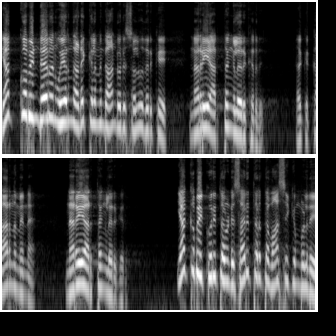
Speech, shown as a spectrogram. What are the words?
யாக்கோபின் தேவன் உயர்ந்த அடைக்கலம் என்று ஆண்டவர் சொல்வதற்கு நிறைய அர்த்தங்கள் இருக்கிறது. அதுக்கு காரணம் என்ன? நிறைய அர்த்தங்கள் இருக்கிறது யாக்கோபை குறித்து அவனுடைய சரித்திரத்தை வாசிக்கும் பொழுது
